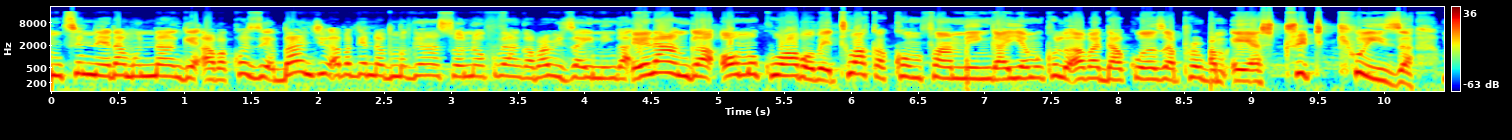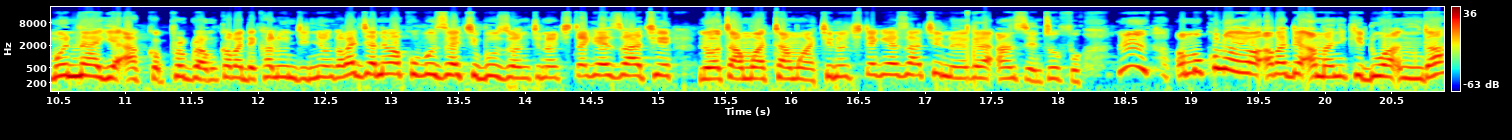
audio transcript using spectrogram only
nti neera munnange abakozi bangi abagenda bumaganaso n'okubeera nga baresigninga. Era nga omu ku abo be twaka confirminga ye mukulu abadde akuweza program eya street quiz. Munnaye ako program kabadde kalungi nnyo nga bajja ne bakubuuza ekibuuzo nti kino kitegeeza ki n'otamwatamwa kino kitegeeza ki? Noyogera ansi entuufu kituufu hmm, omukulu oyo abadde amanyikiddwa nga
